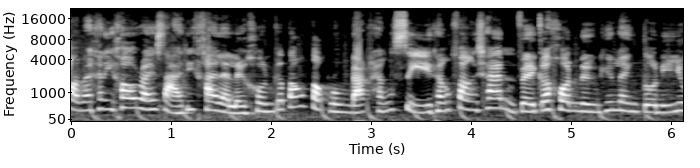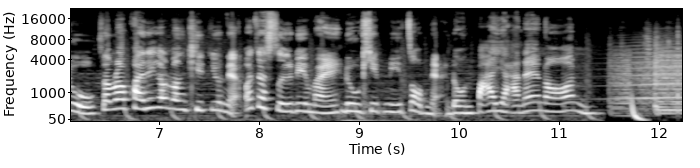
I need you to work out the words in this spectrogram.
บอร์ดแมคคานิคอลไร้สายที่ใครหลาย ๆ คนก็ต้องตกหลุมรักทั้งสีทั้งฟังก์ชันเฟยก็คนหนึ่งที่เล็งตัวนี้อยู่สำหรับใครที่กำลังคิดอยู่เนี่ยว่าจะซื้อดีไหม ดูคลิปนี้จบเนี่ย โดนป้ายยาแน่นอน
